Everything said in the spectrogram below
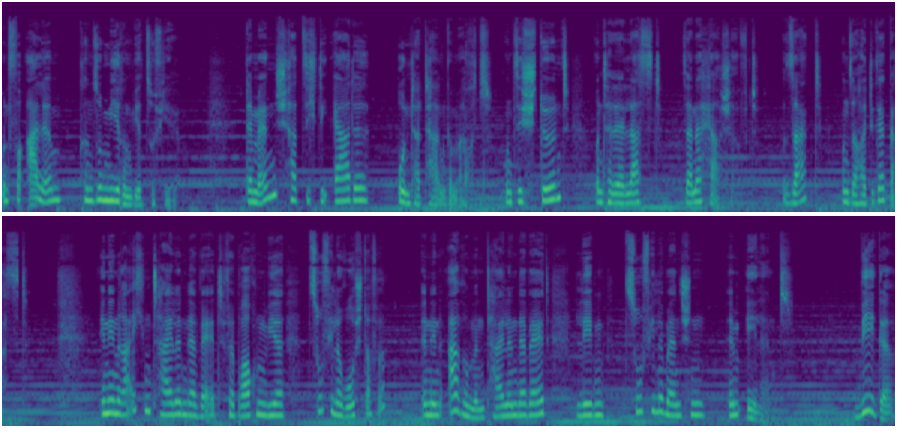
und vor allem konsumieren wir zu viel. Der Mensch hat sich die Erde untertan gemacht und sie stöhnt unter der Last seiner Herrschaft, sagt unser heutiger Gast. In den reichen Teilen der Welt verbrauchen wir zu viele Rohstoffe, in den armen Teilen der Welt leben zu viele Menschen im Elend. Wege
